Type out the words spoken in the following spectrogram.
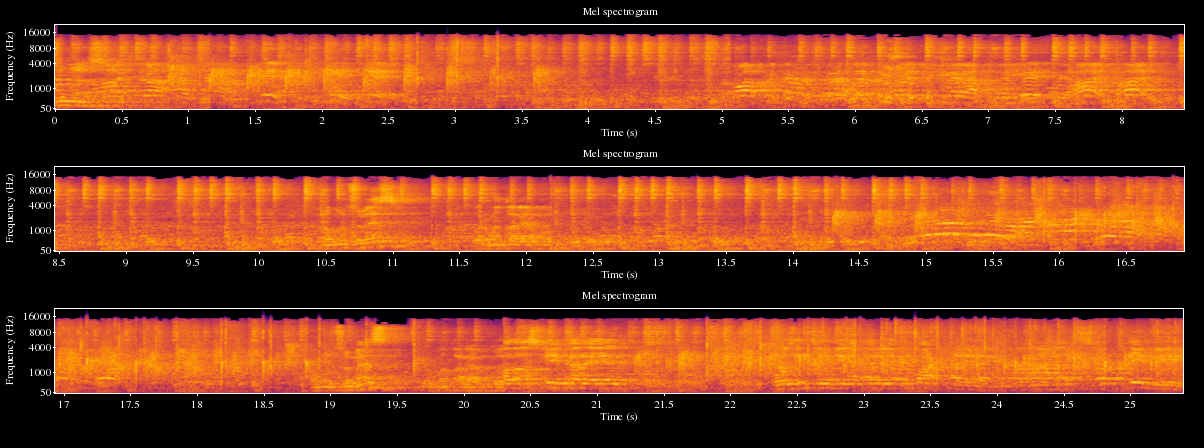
Hai! Vă mulțumesc. Următoarea Vă mulțumesc. Următoarea poziție. Dați fiecare poziție obligatorie în partea aia. Încurajați sportivii.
